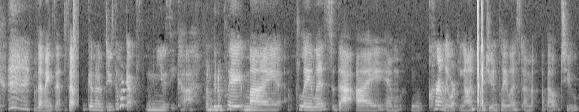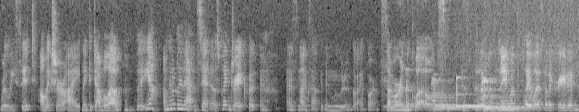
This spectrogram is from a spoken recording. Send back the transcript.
if that makes sense. So, I'm gonna do some workouts. Musica. I'm gonna play my playlist that I am currently working on. My June playlist, I'm about to release it. I'll make sure I link it down below. Um, but yeah, I'm gonna play that instead. I was playing Drake, but uh, that's not exactly the mood I'm going for. Summer in the Clouds is the name of the playlist that I created.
